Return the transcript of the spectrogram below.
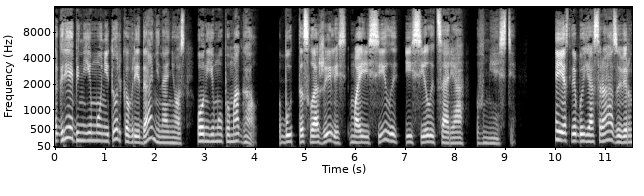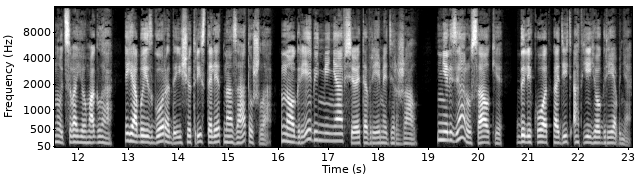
Гребень ему не только вреда не нанес, он ему помогал. Будто сложились мои силы и силы царя вместе. Если бы я сразу вернуть свое могла, я бы из города еще триста лет назад ушла, но гребень меня все это время держал. Нельзя русалке далеко отходить от ее гребня.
